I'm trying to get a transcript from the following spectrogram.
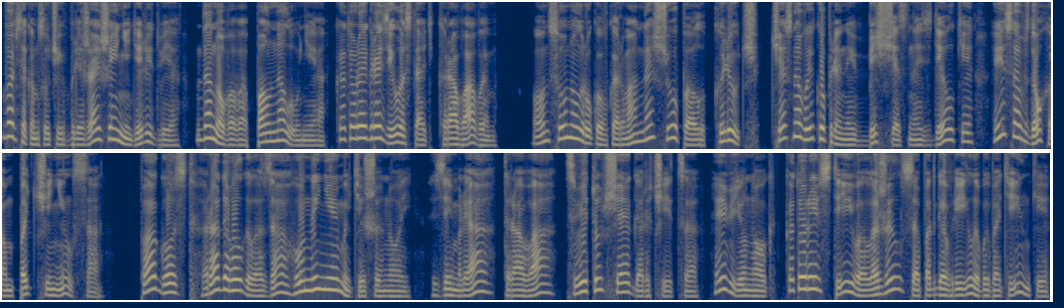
Во всяком случае, в ближайшие недели две, до нового полнолуния, которое грозило стать кровавым. Он сунул руку в карман, нащупал ключ, честно выкупленный в бесчестной сделке, и со вздохом подчинился. Погост радовал глаза унынием и тишиной. Земля, трава, цветущая горчица и вьюнок, который льстиво ложился под Гавриловы ботинки,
